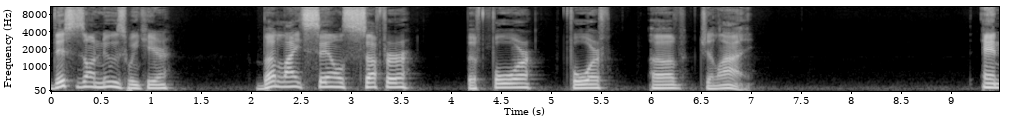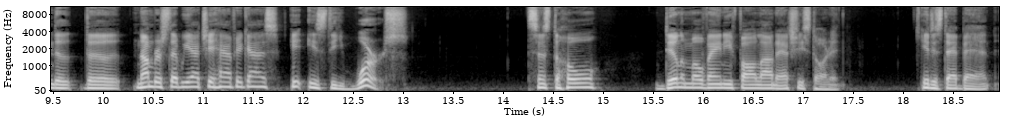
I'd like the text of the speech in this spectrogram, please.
This is on Newsweek here. Bud Light sales suffer before 4th of July. And the, the numbers that we actually have here, guys, it is the worst since the whole Dylan Mulvaney fallout actually started. It is that bad.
